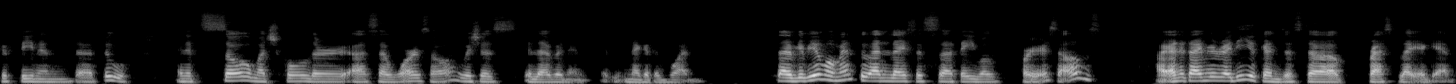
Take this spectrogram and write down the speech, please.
15 and uh, 2. And it's so much colder as uh, Warsaw, which is 11 and negative 1. So I'll give you a moment to analyze this uh, table for yourselves. Uh, anytime you're ready, you can just uh, press play again.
